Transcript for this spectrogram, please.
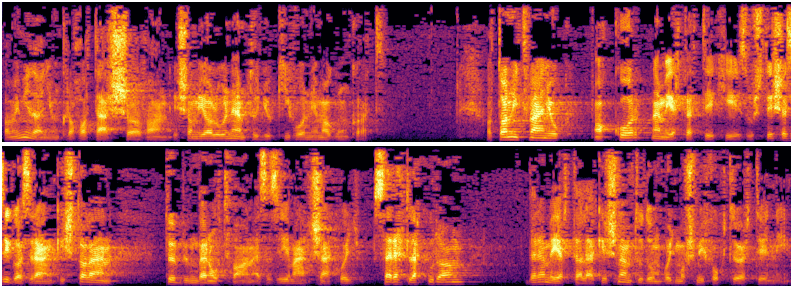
ami mindannyiunkra hatással van, és ami alól nem tudjuk kivonni magunkat. A tanítványok akkor nem értették Jézust, és ez igaz ránk is. Talán többünkben ott van ez az imádság, hogy szeretlek, Uram, de nem értelek, és nem tudom, hogy most mi fog történni.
